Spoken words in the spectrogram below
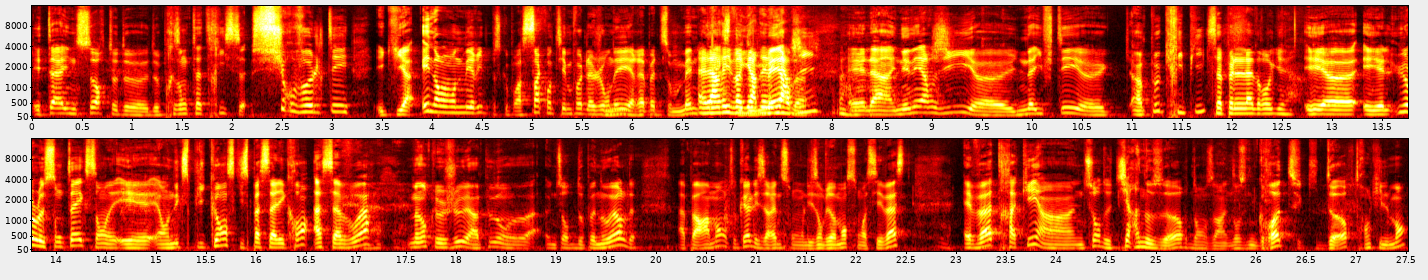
Et t'as une sorte de, de présentatrice survoltée et qui a énormément de mérite parce que pour la cinquantième fois de la journée, elle répète son même Elle arrive à de garder l'énergie. Elle a une énergie, euh, une naïveté euh, un peu creepy s'appelle la drogue. et, euh, et elle hurle son texte en, et- en expliquant ce qui se passe à l'écran, à savoir, maintenant que le jeu est un peu une sorte d'open world, apparemment, en tout cas, les arènes sont, les environnements sont assez vastes. Elle va traquer un- une sorte de tyrannosaure dans, un, dans une grotte qui dort tranquillement.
